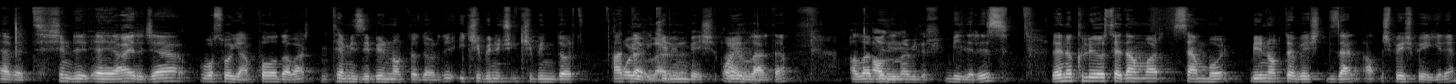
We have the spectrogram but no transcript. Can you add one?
Evet. Şimdi e, ayrıca Volkswagen Polo da var. Temizi 1.4'ü. 2003-2004 hatta O yıllarda. 2005 o Aynen. yıllarda alabiliriz. Alınabilir. Renault Clio sedan var. Sembol 1.5 dizel 65 beygiri.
